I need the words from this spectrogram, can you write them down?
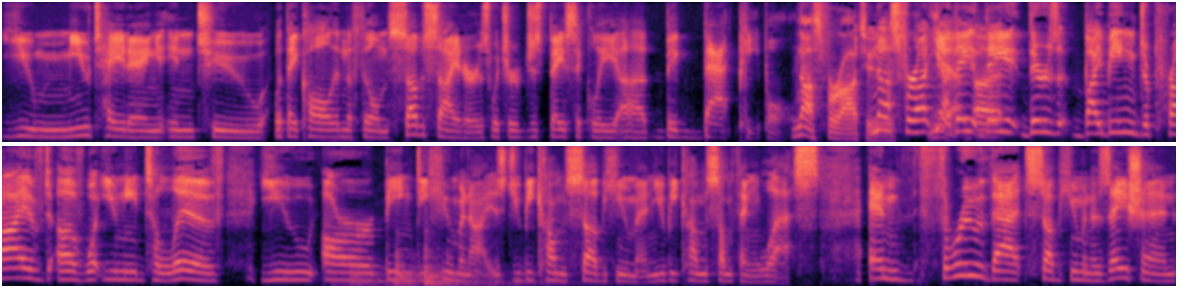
you mutating into what they call in the film subsiders, which are just basically uh, big bat people. Nosferatu Nosferatu. Yeah, Yeah, they uh, they there's by being deprived of what you need to live, you are being dehumanized. You become subhuman. You become something less. And through that subhumanization,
